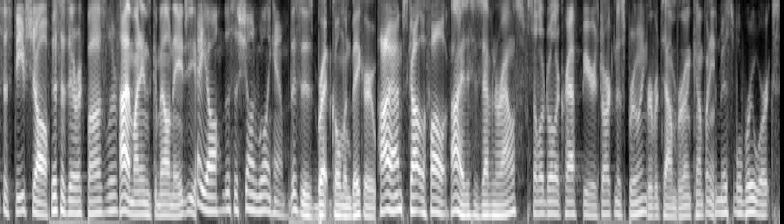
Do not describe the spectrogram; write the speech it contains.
This is Steve Shaw. This is Eric Bosler. Hi, my name is Gamal Nagy. Hey, y'all. This is Sean Willingham. This is Bret Kollmann Baker. Hi, I'm Scott LaFollette. Hi, this is Evan Rouse. Cellar Dweller Craft Beers. Darkness Brewing. Rivertown Brewing Company. Municipal Brew Works.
